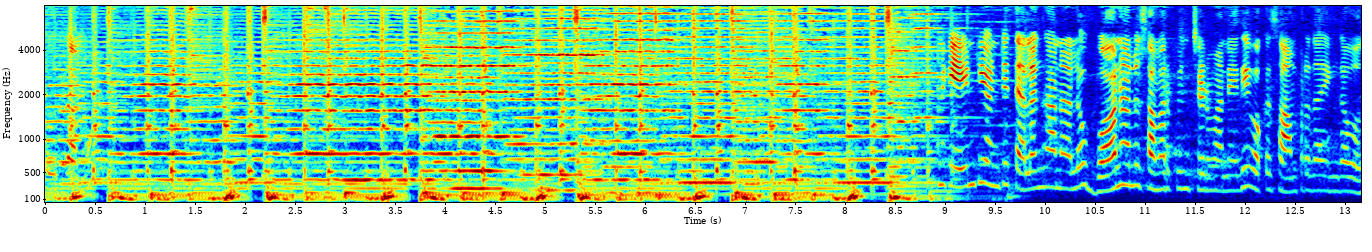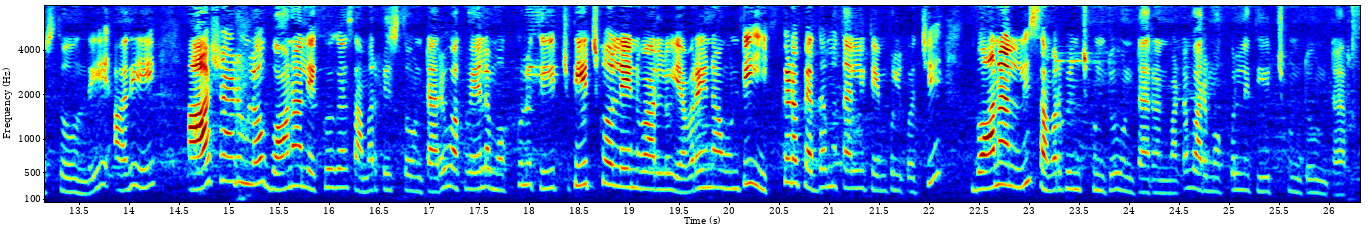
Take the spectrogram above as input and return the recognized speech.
ఏంటి తెలంగాణలో బోనాలు సమర్పించడం అనేది ఒక సాంప్రదాయంగా వస్తూ ఉంది. అది ఆషాఢంలో బోనాలు ఎక్కువగా సమర్పిస్తూ ఉంటారు. ఒకవేళ మొక్కులు తీర్చు తీర్చుకోలేని వాళ్ళు ఎవరైనా ఉంటే ఇక్కడ పెద్దమ్మ తల్లి టెంపుల్కి వచ్చి బోనాలని సమర్పించుకుంటూ ఉంటారనమాట వారి మొక్కుల్ని తీర్చుకుంటూ ఉంటారు.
